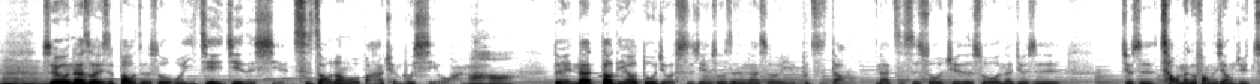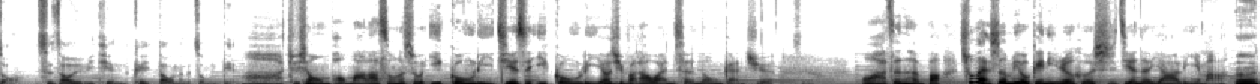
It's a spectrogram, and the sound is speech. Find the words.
嗯嗯。所以我那时候也是抱着说我一届一届的写，迟早让我把它全部写完。啊哈。对，那到底要多久时间？说真的，那时候也不知道。那只是说觉得说，那就是就是朝那个方向去走，迟早有一天可以到那个终点啊。就像我们跑马拉松的时候，嗯、一公里接着一公里要去把它完成那种感觉。是哇，真的很棒！出版社没有给你任何时间的压力吗？嗯、呃，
